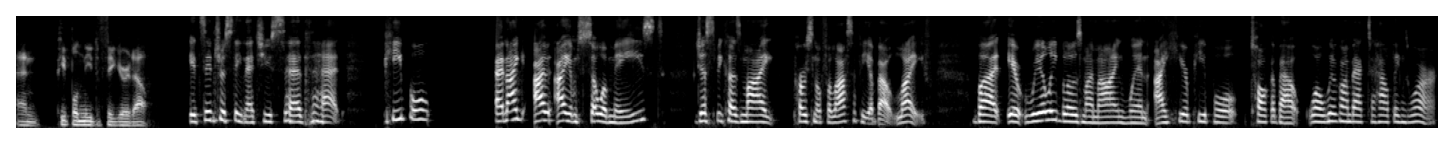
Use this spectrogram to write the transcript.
And people need to figure it out. It's interesting that you said that people and I, I I am so amazed just because my personal philosophy about life. But it really blows my mind when I hear people talk about, well, we're going back to how things were.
